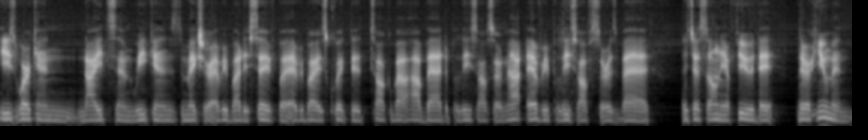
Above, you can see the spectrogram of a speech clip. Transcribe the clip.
he's working nights and weekends to make sure everybody's safe. But everybody's quick to talk about how bad the police officer. Not every police officer is bad. It's just only a few. They they're human.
